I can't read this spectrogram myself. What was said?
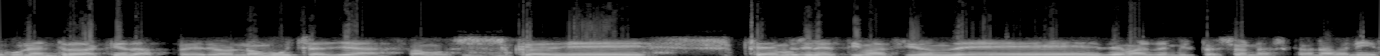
Alguna entrada queda, pero no muchas ya. Vamos, eh, tenemos una estimación de, más de mil personas que van a venir.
